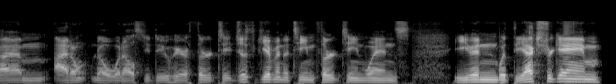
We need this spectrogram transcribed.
Um, I don't know what else you do here. 13, just giving a team 13 wins, even with the extra game,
